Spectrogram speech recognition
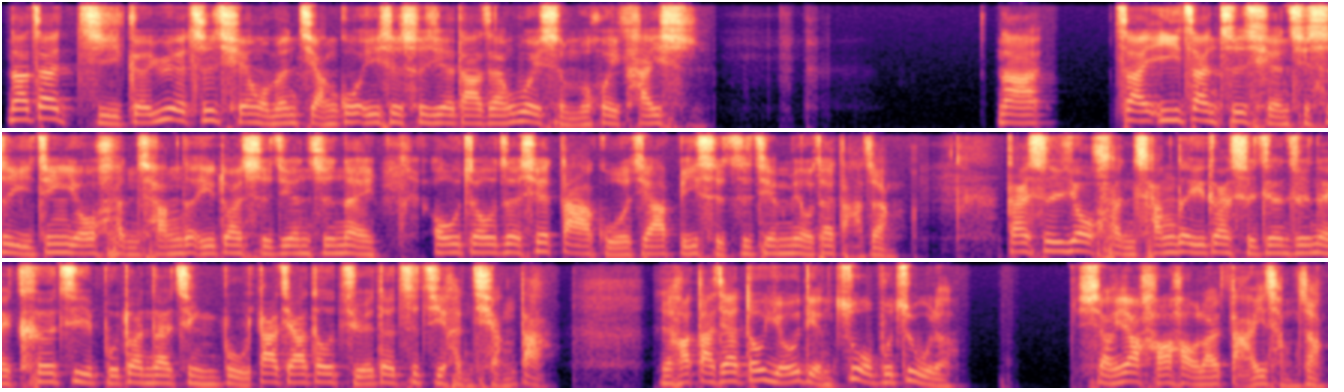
那在几个月之前，我们讲过一次世界大战为什么会开始。那在一战之前，其实已经有很长的一段时间之内，欧洲这些大国家彼此之间没有在打仗，但是又很长的一段时间之内，科技不断在进步，大家都觉得自己很强大。然后大家都有点坐不住了，想要好好来打一场仗，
